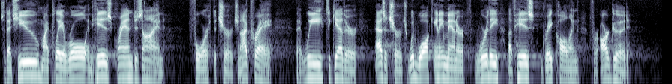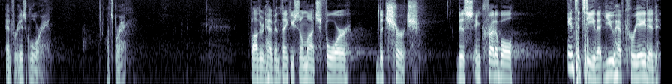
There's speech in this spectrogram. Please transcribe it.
so that you might play a role in his grand design for the church. And I pray that we together as a church would walk in a manner worthy of his great calling for our good and for his glory. Let's pray. Father in heaven, thank you so much for the church, this incredible entity that you have created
